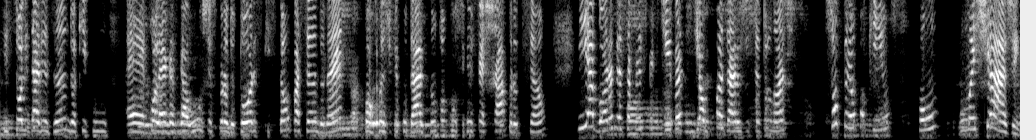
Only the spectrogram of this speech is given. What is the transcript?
se solidarizando aqui com é, colegas gaúchos, produtores que estão passando né, com algumas dificuldades, não estão conseguindo fechar a produção. E agora tem essa perspectiva de algumas áreas do centro-norte sofrer um pouquinho com uma estiagem.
